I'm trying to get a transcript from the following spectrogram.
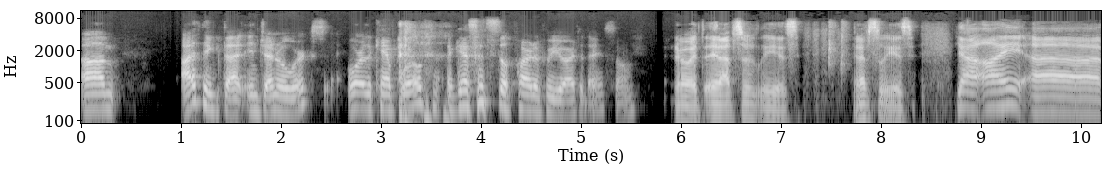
Um, I think that in general works, or the camp world. I guess that's still part of who you are today. So. No, it, it absolutely is. It absolutely is. Yeah, I uh,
